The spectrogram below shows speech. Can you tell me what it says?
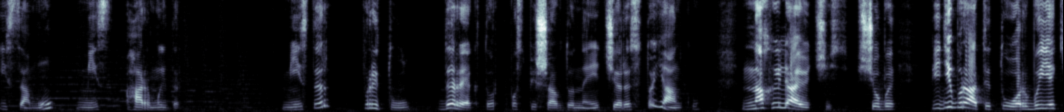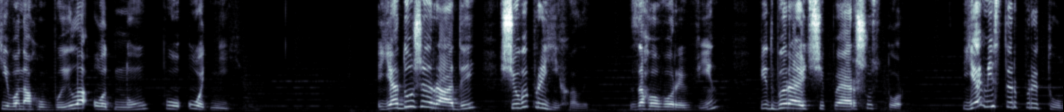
і саму міс Гармидер. Містер Притул, директор, поспішав до неї через стоянку, нахиляючись, щоби підібрати торби, які вона губила одну по одній. Я дуже радий, що ви приїхали, заговорив він, підбираючи першу з. Я містер Притул.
